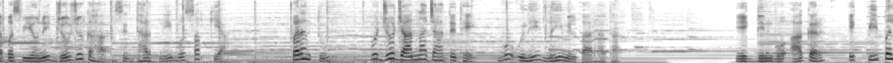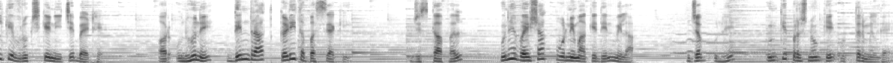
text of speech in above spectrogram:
तपस्वियों ने जो जो कहा, सिद्धार्थ ने वो सब किया। परंतु वो जो जानना चाहते थे, वो उन्हें नहीं मिल पा रहा था। एक दिन वो आकर एक पीपल के वृक्ष के नीचे बैठे और उन्होंने दिन रात कड़ी तपस्या की, जिसका फल उन्हें वैशाख पूर्णिमा के दिन मिला, जब उन्हें उनके प्रश्नों के उत्तर मिल गए।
